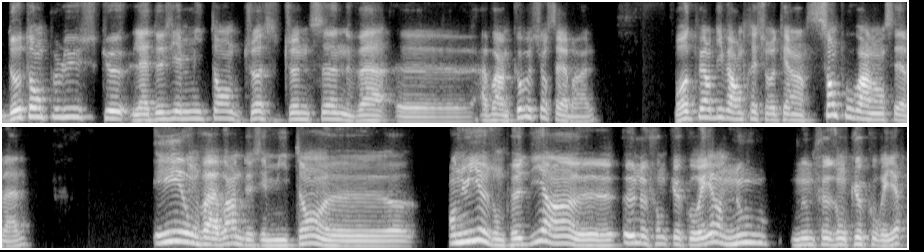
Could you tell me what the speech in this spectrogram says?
D'autant plus que la deuxième mi-temps, Josh Johnson va euh, avoir une commotion cérébrale. Brock Purdy va rentrer sur le terrain sans pouvoir lancer la balle. Et on va avoir une deuxième mi-temps ennuyeuse, on peut dire. hein. Euh, eux ne font que courir, nous, nous ne faisons que courir.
